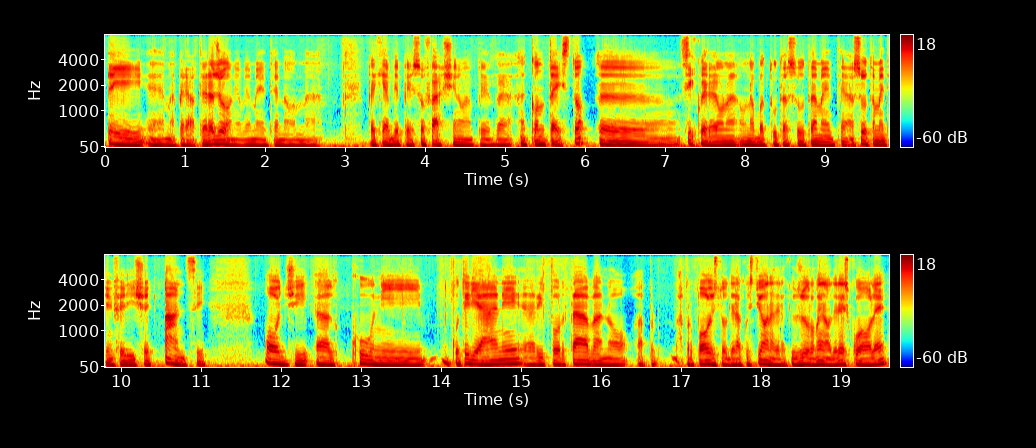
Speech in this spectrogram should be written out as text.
e, ma per altre ragioni ovviamente non perché abbia perso fascino, ma per uh, contesto, uh, sì, quella è una, una battuta assolutamente, assolutamente, infelice. Anzi, oggi alcuni quotidiani eh, riportavano, a, proposito della questione della chiusura o meno delle scuole,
